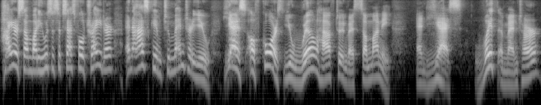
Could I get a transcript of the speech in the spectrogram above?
hire somebody who's a successful trader and ask him to mentor you. Yes, of course, you will have to invest some money. And yes, with a mentor,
